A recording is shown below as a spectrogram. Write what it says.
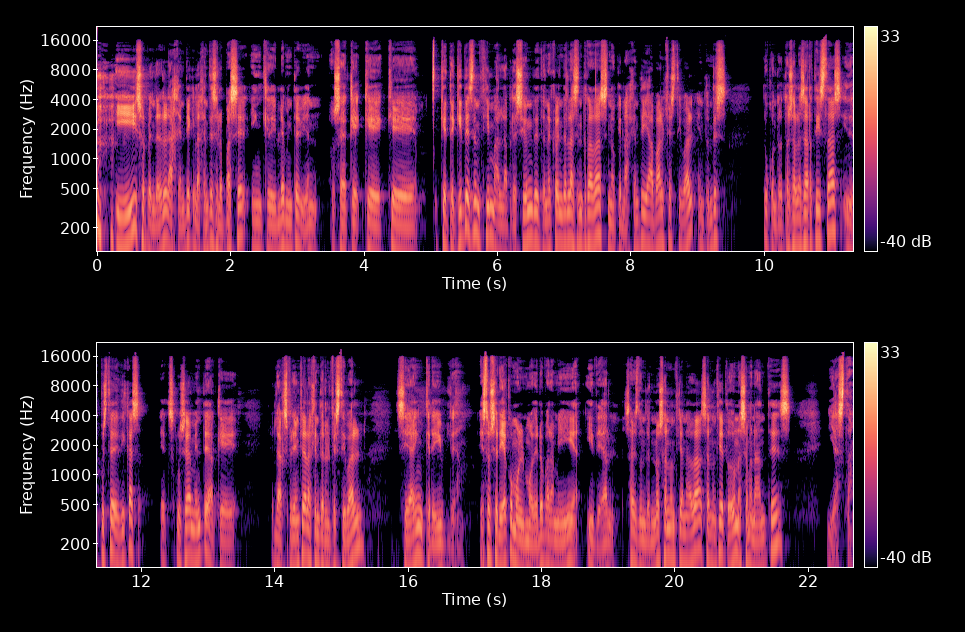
y sorprender a la gente y que la gente se lo pase increíblemente bien. O sea, que, que, que, que te quites de encima la presión de tener que vender las entradas, sino que la gente ya va al festival entonces Tú contratas a las artistas y después te dedicas exclusivamente a que la experiencia de la gente en el festival sea increíble. Esto sería como el modelo para mí ideal, ¿sabes? Donde no se anuncia nada, se anuncia todo una semana antes y ya está.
